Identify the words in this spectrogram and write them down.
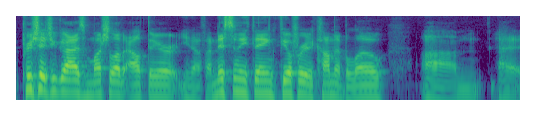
appreciate you guys. Much love out there. You know, if I missed anything, feel free to comment below um, uh,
